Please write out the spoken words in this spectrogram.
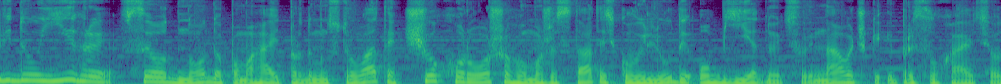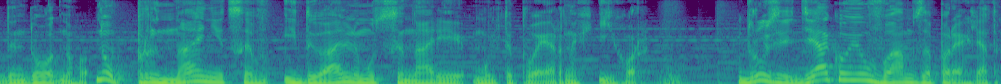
відеоігри все одно допомагають продемонструвати, що хорошого може статись, коли люди об'єднують свої навички і прислухаються один до одного. Ну, принаймні, це в ідеальному сценарії мультиплеєрних ігор. Друзі, дякую вам за перегляд.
